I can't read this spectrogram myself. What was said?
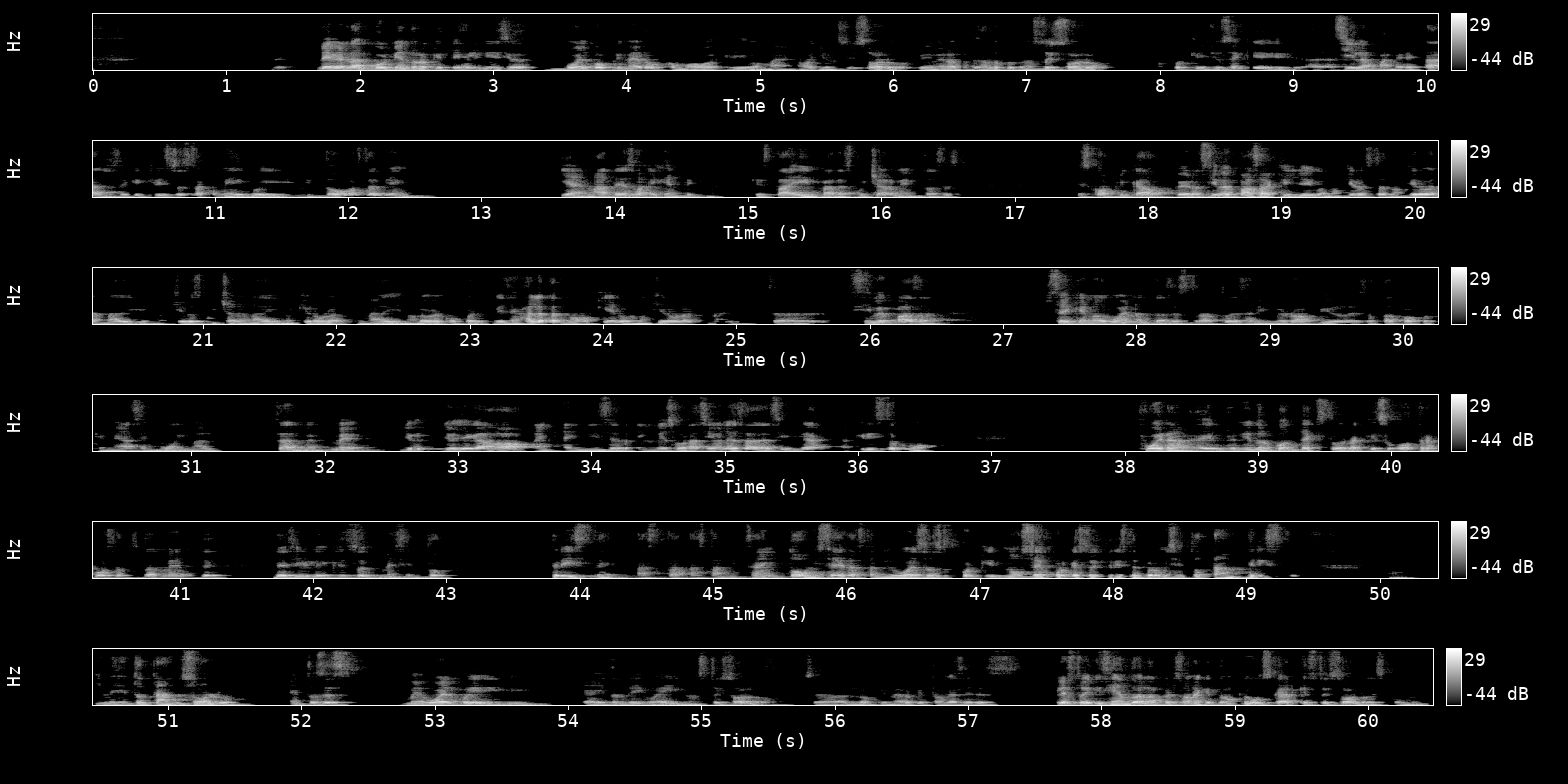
de verdad, volviendo a lo que te dije al inicio, vuelvo primero como y digo, man, no, yo no estoy solo. Primero empezando porque no estoy solo, porque yo sé que, así la pandereta, yo sé que Cristo está conmigo y, y, todo va a estar bien. Y además de eso, hay gente que, que, está ahí para escucharme, entonces es complicado. Pero sí me pasa que yo digo, no quiero estar, no quiero ver a nadie, no quiero escuchar a nadie, no quiero hablar con nadie, no le voy a compartir. Me dicen, jálate, no quiero, no quiero hablar con nadie. O sea, sí me pasa. Sé que no es bueno, entonces trato de salirme rápido de esa etapa porque me hace muy mal. O sea, me, me, yo, yo llegaba en, en, mis, en, mis, oraciones a decirle a, a, Cristo como, fuera, entendiendo el contexto, ¿verdad? Que es otra cosa totalmente, decirle, Cristo, me siento triste hasta, hasta mi, en todo mi ser, hasta mis huesos, porque no sé por qué estoy triste, pero me siento tan triste y me siento tan solo. Entonces me vuelvo y, y, y ahí es donde digo, hey, no estoy solo. O sea, lo primero que tengo que hacer es, le estoy diciendo a la persona que tengo que buscar que estoy solo, es como,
